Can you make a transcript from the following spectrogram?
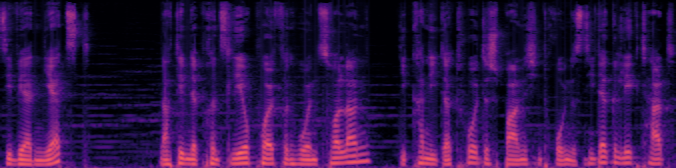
sie werden jetzt, nachdem der Prinz Leopold von Hohenzollern die Kandidatur des spanischen Thrones niedergelegt hat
